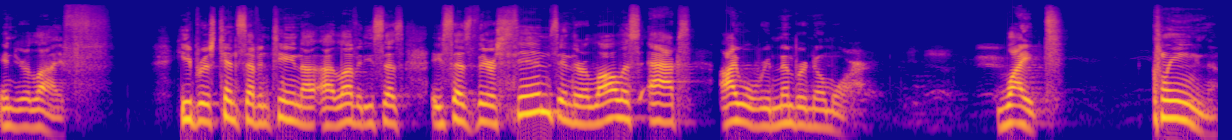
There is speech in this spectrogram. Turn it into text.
in your life. Hebrews 10 17, I, I love it. He says, he says, Their sins and their lawless acts I will remember no more. Wiped, clean,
